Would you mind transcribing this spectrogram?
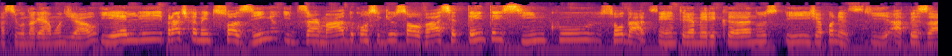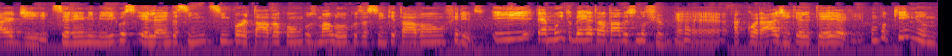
a Segunda Guerra Mundial e ele praticamente sozinho e desarmado conseguiu salvar 75 soldados entre americanos e japoneses, que apesar de serem inimigos, ele ainda assim se importava com os malucos assim que estavam feridos. E é muito bem retratado isso no filme. É, a coragem que ele teve, um pouquinho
